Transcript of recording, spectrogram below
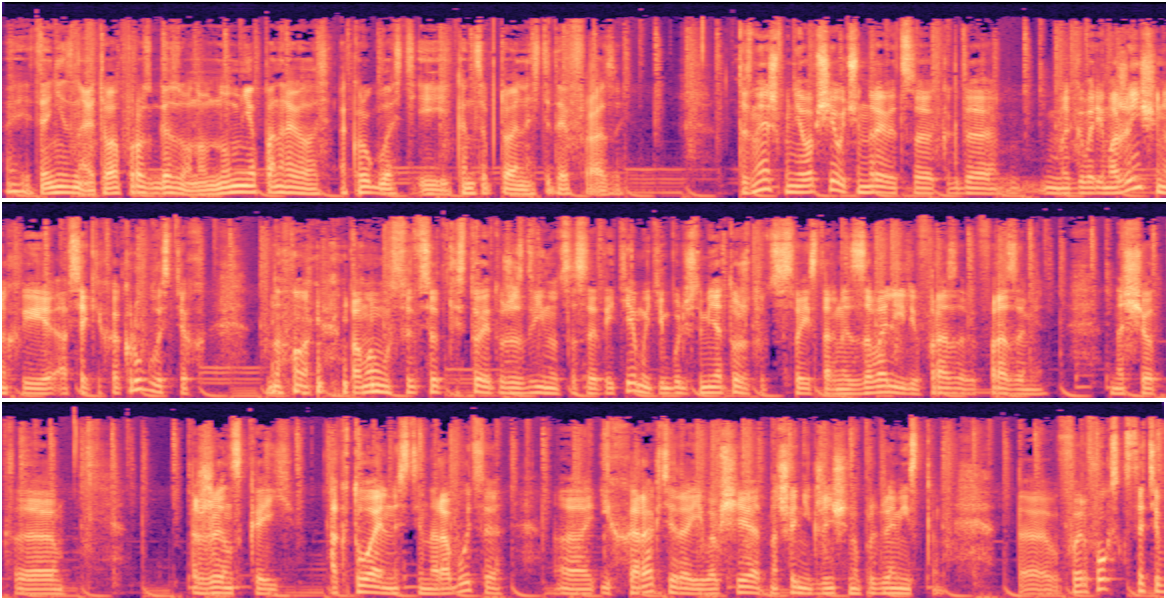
А это не знаю, это вопрос к Газону. Но мне понравилась округлость и концептуальность этой фразы. Ты знаешь, мне вообще очень нравится, когда мы говорим о женщинах и о всяких округлостях, но, по-моему, все-таки стоит уже сдвинуться с этой темы, тем более, что меня тоже тут со своей стороны завалили фразами насчет э, женской актуальности на работе, э, их характера и вообще отношений к женщинам-программисткам. Э, Firefox, кстати,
